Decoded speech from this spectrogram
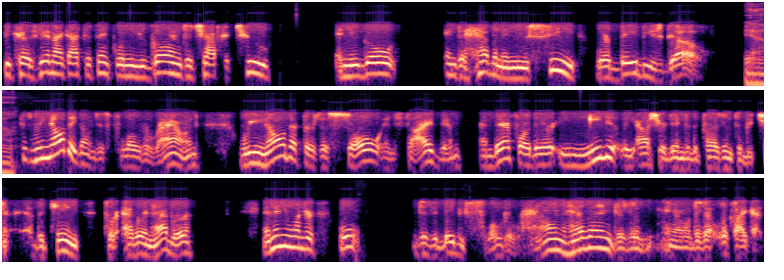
Because then I got to think when you go into chapter two and you go into heaven and you see where babies go. Yeah. Because we know they don't just float around. We know that there's a soul inside them, and therefore they are immediately ushered into the presence of the, of the king forever and ever. And then you wonder, well, does the baby float around heaven? Does it, you know, does it look like an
